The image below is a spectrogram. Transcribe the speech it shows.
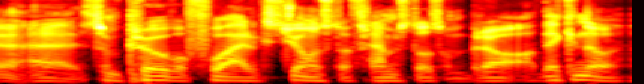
eh, som prøver å få Alex Jones til å fremstå som bra. Det er ikke noe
